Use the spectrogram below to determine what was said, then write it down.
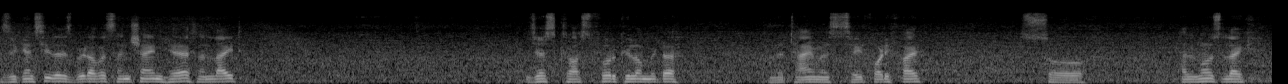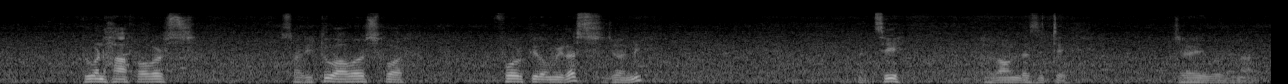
As you can see, there is a bit of a sunshine here, sunlight. Just crossed 4 kilometer and the time is 8.45 so almost like two and a half hours sorry two hours for four kilometers journey. Let's see how long does it take. Jai Bholenath.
